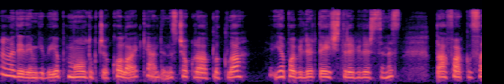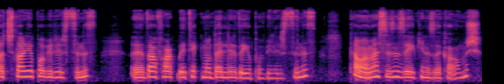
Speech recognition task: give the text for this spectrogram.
Ama dediğim gibi yapım oldukça kolay. Kendiniz çok rahatlıkla yapabilir, değiştirebilirsiniz. Daha farklı saçlar yapabilirsiniz. E, daha farklı etek modelleri de yapabilirsiniz. Tamamen sizin zevkinize kalmış.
